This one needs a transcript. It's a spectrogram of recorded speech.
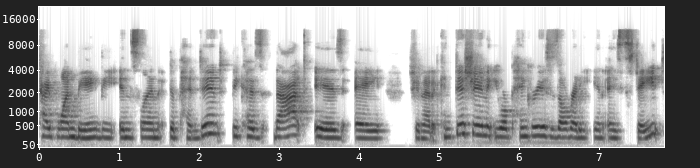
type 1 being the insulin dependent, because that is a genetic condition. Your pancreas is already in a state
